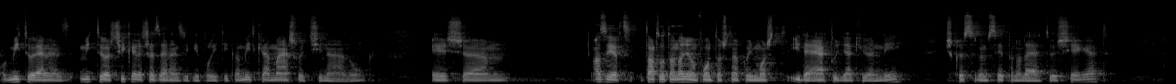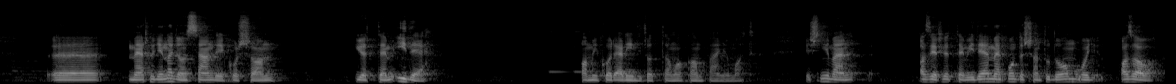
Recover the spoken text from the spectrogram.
hogy mitől, ellenz, mitől sikeres az ellenzéki politika, mit kell máshogy csinálnunk. És azért tartottam nagyon fontosnak, hogy most ide el tudjak jönni, és köszönöm szépen a lehetőséget, mert hogy én nagyon szándékosan jöttem ide, amikor elindítottam a kampányomat. És nyilván azért jöttem ide, mert pontosan tudom, hogy az a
